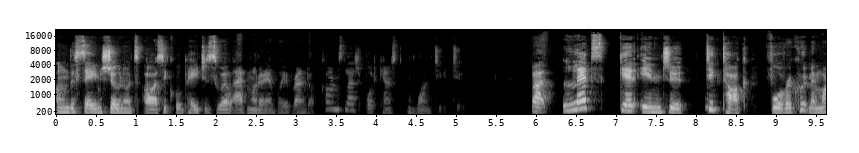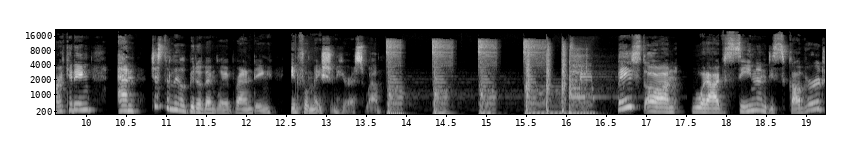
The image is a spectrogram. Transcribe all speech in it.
on the same show notes article page as well at modernemployerbrand.com slash podcast 122. But let's get into TikTok for recruitment marketing and just a little bit of employer branding information here as well. Based on what I've seen and discovered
